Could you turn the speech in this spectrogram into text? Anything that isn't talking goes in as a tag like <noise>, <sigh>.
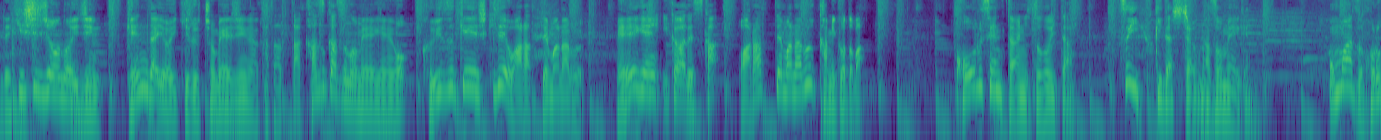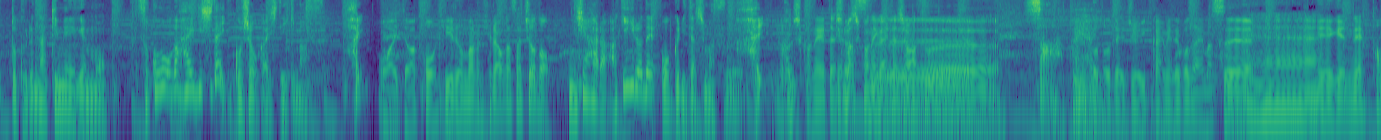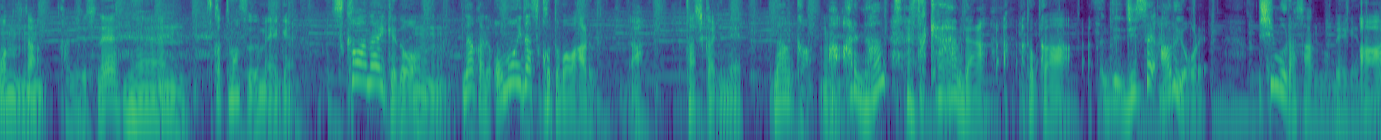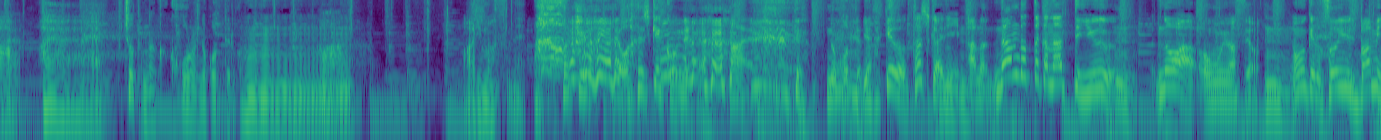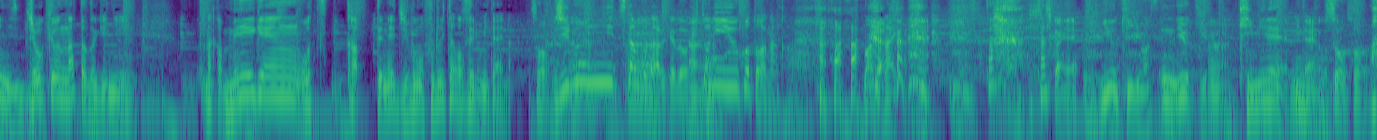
歴史上の偉人現代を生きる著名人が語った数々の名言をクイズ形式で笑って学ぶ。名言いかがですか？笑って学ぶ神言葉。コールセンターに届いたつい吹き出しちゃう謎名言。思わずほろっとくる泣き名言も速報が入り次第ご紹介していきます。はい。お相手はコーヒールンバの平岡社長と西原明宏でお送りいたします。はい。よろしくお願いいたします。よろしくお願いいたします。さあということで11回目でございます、ねえ。名言ね溜まってきた感じですね,、ねえ、うん。使ってます？名言。使わないけど、うん。なんかね思い出す言葉はある。あ確かにね。なんか、うん。ああれなんつってたっけなみたいな。とか。で実際あるよ俺志村さんの名言とかね。あはいはいはいはい。ちょっとなんか心に残ってるかも、うんうんうんうんうん、はい。ありますね。<laughs> 私結構ね、はい、残ってます。いやけど確かに、うん。あの何だったかなっていうのは思いますよ、うん。思うけどそういう場面に状況になった時に、なんか名言を使ってね自分を奮い立たせるみたいな。そう自分に使うことあるけど、うん。人に言うことはなんかまだないから、<laughs> 確かにね、うん。勇気いりますよ、うん、勇気いる、うん。君ねみたいなこと、うんそうそう。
